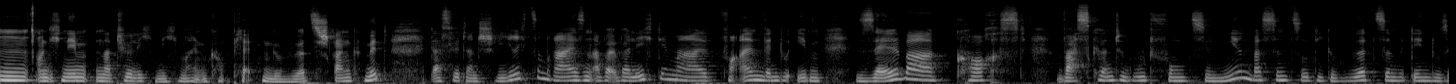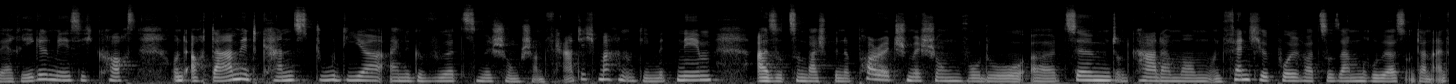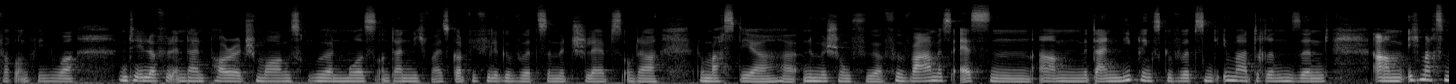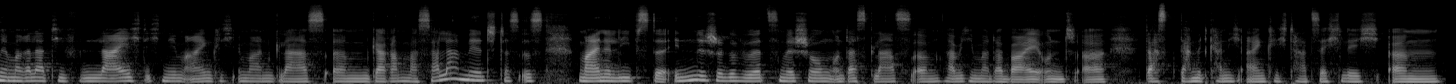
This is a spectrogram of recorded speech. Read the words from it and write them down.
Mm, und ich nehme natürlich nicht meinen kompletten Gewürzschrank mit. Das wird dann schwierig zum Reisen, aber überleg dir mal, vor allem wenn du eben selber kochst, was könnte gut funktionieren? Was sind so die Gewürze, mit denen du sehr regelmäßig kochst? Und auch damit kannst du dir eine Gewürzmischung schon fertig machen und die mitnehmen. Also zum Beispiel eine Porridge-Mischung, wo du äh, Zimt und Kardamom und Fenchelpulver zusammenrührst und dann einfach irgendwie nur einen Teelöffel in dein Porridge morgens rühren musst und dann nicht weiß Gott, wie viele Gewürze mitschleppst. Oder du machst dir äh, eine Mischung für, für warmes Essen ähm, mit deinen Lieblingsgewürzen, die immer drin sind. Ähm, ich mache es mir immer relativ leicht. Ich nehme eigentlich immer ein Glas ähm, Garam Masala mit. Das ist meine liebste indische Gewürzmischung und das Glas ähm, habe ich immer dabei und äh, das, damit kann ich eigentlich tatsächlich ähm,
